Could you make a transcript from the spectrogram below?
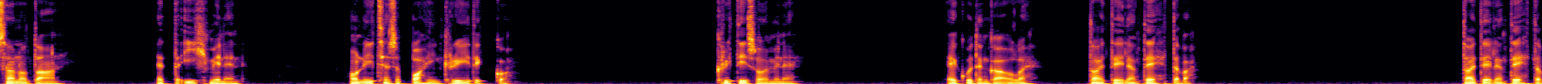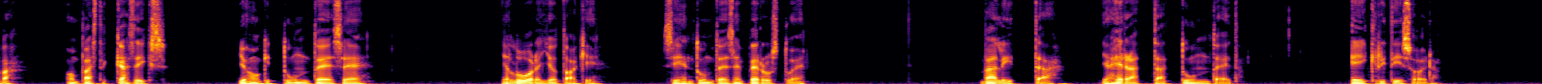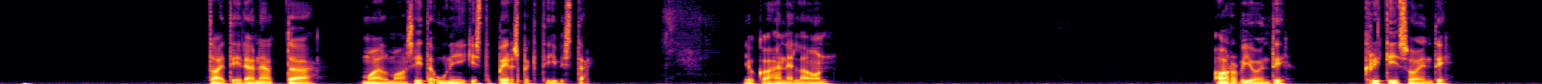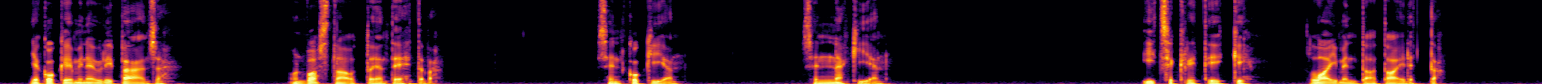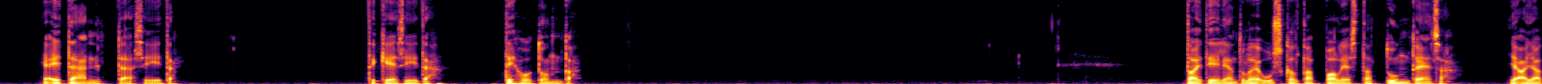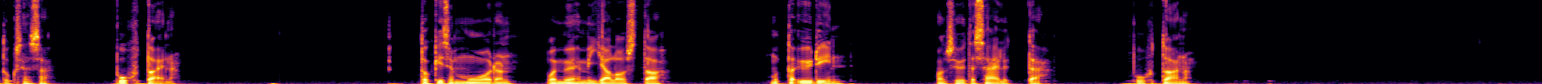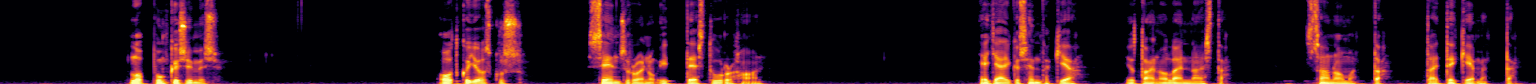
Sanotaan, että ihminen on itsensä pahin kriitikko. Kritisoiminen ei kuitenkaan ole taiteilijan tehtävä. Taiteilijan tehtävä on päästä käsiksi johonkin tunteeseen ja luoda jotakin siihen tunteeseen perustuen. Välittää ja herättää tunteita, ei kritisoida. Taiteilija näyttää maailmaa siitä uniikista perspektiivistä, joka hänellä on. Arviointi, kritisointi ja kokeminen ylipäänsä on vastaanottajan tehtävä. Sen kokijan, sen näkijän. Itsekritiikki laimentaa taidetta ja etäännyttää siitä. Tekee siitä tehotonta. Taiteilijan tulee uskaltaa paljastaa tunteensa ja ajatuksensa puhtaina. Toki sen muodon voi myöhemmin jalostaa, mutta ydin on syytä säilyttää puhtaana. Loppuun kysymys. Ootko joskus sensuroinut ittees turhaan? Ja jäikö sen takia jotain olennaista sanomatta tai tekemättä?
